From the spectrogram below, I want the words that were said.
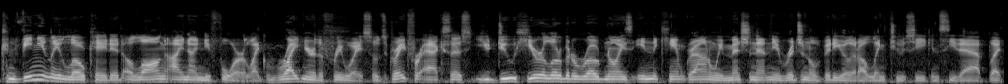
conveniently located along I 94, like right near the freeway. So it's great for access. You do hear a little bit of road noise in the campground. We mentioned that in the original video that I'll link to so you can see that. But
